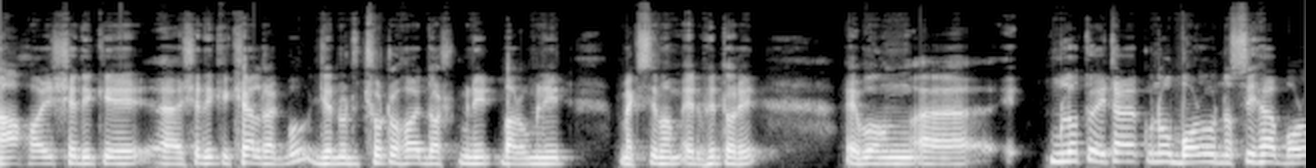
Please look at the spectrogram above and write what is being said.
না হয় সেদিকে সেদিকে খেয়াল রাখব, যেন ছোট হয় দশ মিনিট, বারো মিনিট ম্যাক্সিমাম এর ভিতরে। এবং মূলত এটা কোনো বড় নসিহা, বড়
